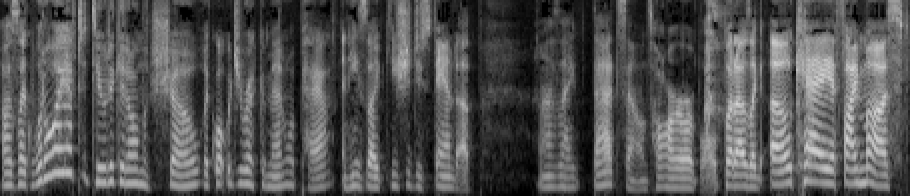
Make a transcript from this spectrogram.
I was like, "What do I have to do to get on the show? Like, what would you recommend? What path?" And he's like, "You should do stand up." And I was like, "That sounds horrible," but I was like, "Okay, if I must."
